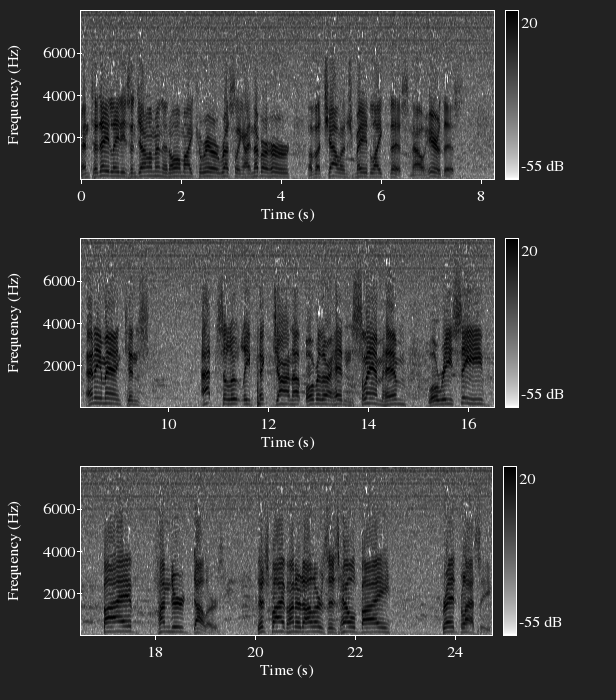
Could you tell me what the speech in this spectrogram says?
And today, ladies and gentlemen, in all my career of wrestling, I never heard of a challenge made like this. Now, hear this. Any man can absolutely pick John up over their head and slam him will receive $500. This $500 is held by Fred Blassie.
